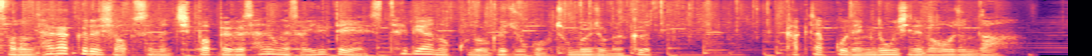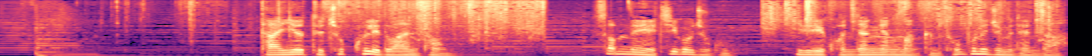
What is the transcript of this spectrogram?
저런 사각 그릇이 없으면 지퍼백을 사용해서 1대1 스테비아 넣고 녹여주고 조물조물 끝. 각 잡고 냉동실에 넣어준다. 다이어트 초콜릿 완성 썸네일 찍어주고 1일 권장량만큼 소분해주면 된다.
